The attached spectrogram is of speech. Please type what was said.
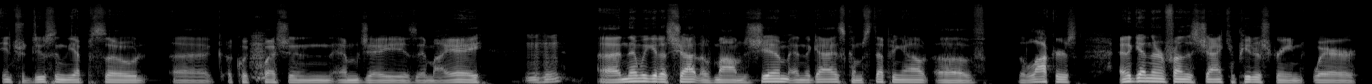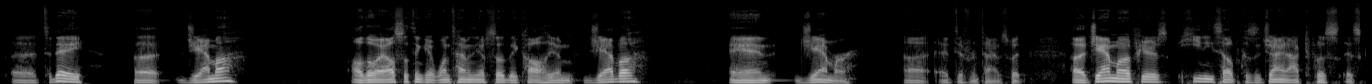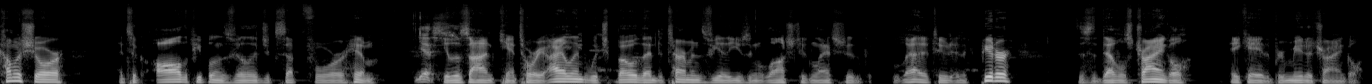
introducing the episode. Uh, a quick question: MJ is MIA. hmm Uh, and then we get a shot of mom's gym, and the guys come stepping out of the lockers. And again, they're in front of this giant computer screen where uh, today, uh, Jamma, although I also think at one time in the episode they call him Jabba and Jammer uh, at different times. But uh, Jamma appears. He needs help because the giant octopus has come ashore and took all the people in his village except for him. Yes. He lives on Cantori Island, which Bo then determines via using longitude and latitude, latitude in a computer. This is the Devil's Triangle, aka the Bermuda Triangle.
